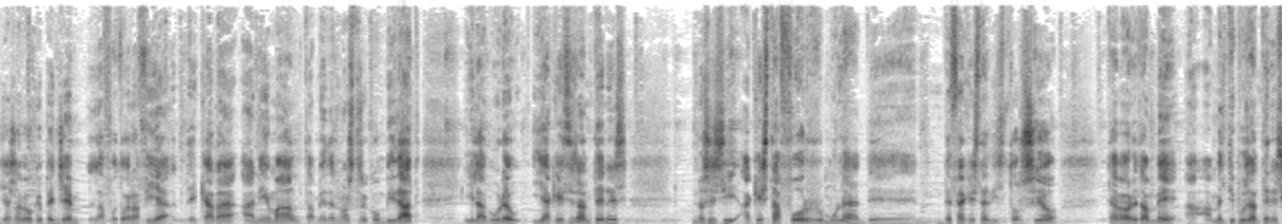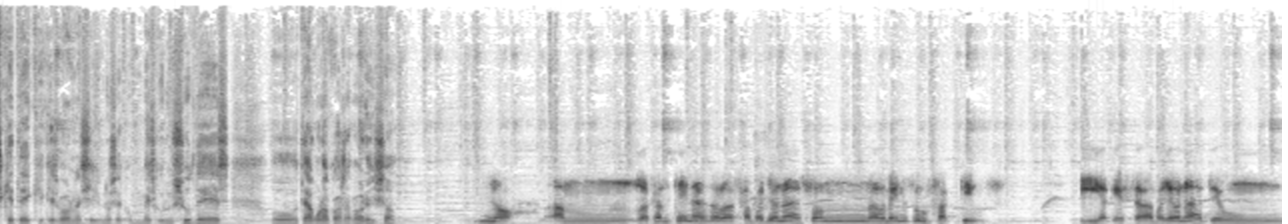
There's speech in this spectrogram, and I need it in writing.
ja sabeu que pengem la fotografia de cada animal, també del nostre convidat, i la veureu. I aquestes antenes, no sé si aquesta fórmula de, de fer aquesta distorsió té a veure també amb el tipus d'antenes que té, que, que es veuen així, no sé, com més gruixudes, o té alguna cosa a veure això? No, amb les antenes de les papallones són elements olfactius. I aquesta papallona té un,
